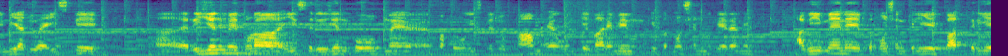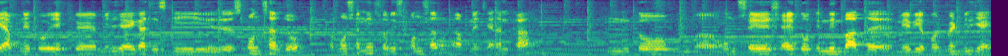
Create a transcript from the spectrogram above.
इंडिया जो है, इसके रीजन में थोड़ा इस रीजन को मैं पकड़ूँ, इसमें जो काम है उनके बारे में, उनकी प्रमोशन वगैरह में। अभी मैंने प्रमोशन के लिए एक बात करी है, अपने को एक मिल जाएगा जिसकी स्पॉन्सर जो प्रमोशन नहीं सॉरी स्पॉन्सर अपने चैनल का। तो उनसे शायद दो तीन दिन बाद मे भी अपॉइंटमेंट मिल जाए।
